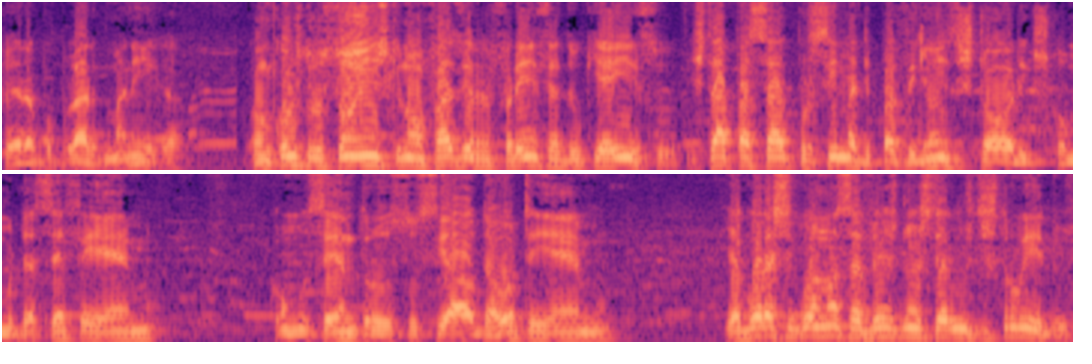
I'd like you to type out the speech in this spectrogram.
Feira Popular de Manica, com construções que não fazem referência do que é isso. Está a passar por cima de pavilhões históricos, como o da CFM, como o Centro Social da OTM, e agora chegou a nossa vez de nós sermos destruídos.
